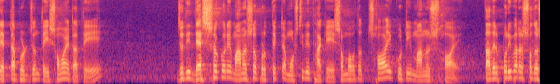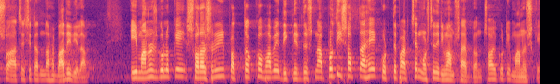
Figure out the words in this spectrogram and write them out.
দেড়টা পর্যন্ত এই সময়টাতে যদি দেড়শো করে মানুষও প্রত্যেকটা মসজিদে থাকে, সম্ভবত ছয় কোটি মানুষ হয়, তাদের পরিবারের সদস্য আছে সেটা না হয় বাদই দিলাম, এই মানুষগুলোকে সরাসরি প্রত্যক্ষভাবে দিক নির্দেশনা প্রতি সপ্তাহে করতে পারছেন মসজিদের ইমাম সাহেবগঞ্জ, ছয় কোটি মানুষকে।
